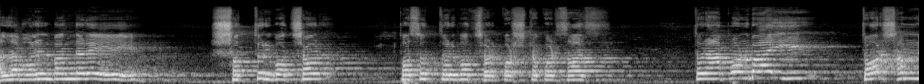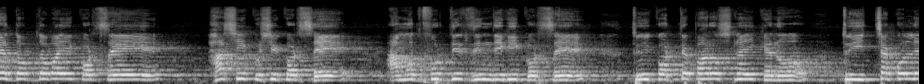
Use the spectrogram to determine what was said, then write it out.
আল্লাহ বলেন, বান্দারে, সত্তর বৎসর পঁচাত্তর বৎসর কষ্ট করছস। তোর আপন ভাই তোর সামনে দবদবাই করছে, হাসি খুশি করছে, আমোদ ফুর্তির জিন্দিগি করছে। তুই করতে পারস নাই কেন? তুই ইচ্ছা করলে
